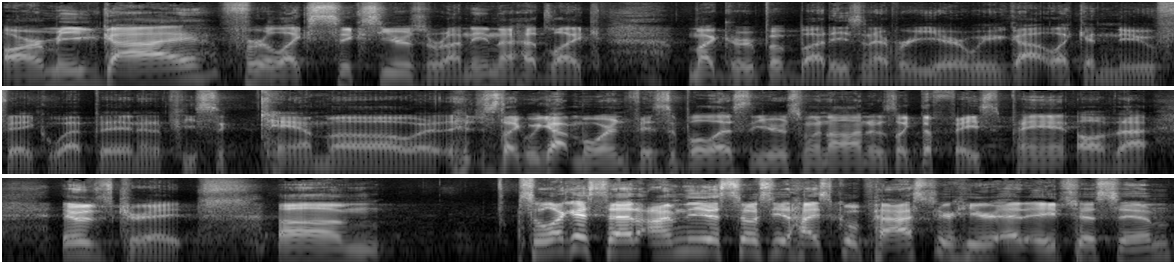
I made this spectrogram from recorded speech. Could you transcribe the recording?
army guy for like six years running. I had like my group of buddies, and every year we got like a new fake weapon and a piece of camo. And just like we got more invisible as the years went on. It was like the face paint, all of that. It was great. Um, so, like I said, I'm the associate high school pastor here at HSM.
